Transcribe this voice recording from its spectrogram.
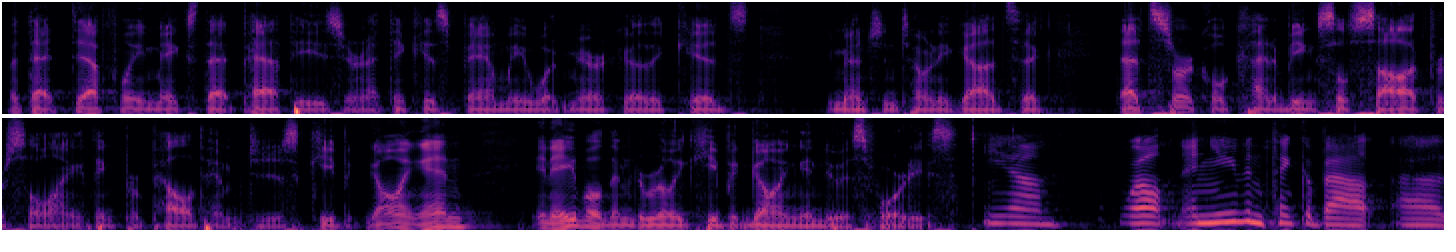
But that definitely makes that path easier. And I think his family, what Mirka, the kids, you mentioned Tony Godsick, that circle kind of being so solid for so long, I think propelled him to just keep it going and enabled him to really keep it going into his 40s. Yeah. Well, and you even think about uh,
